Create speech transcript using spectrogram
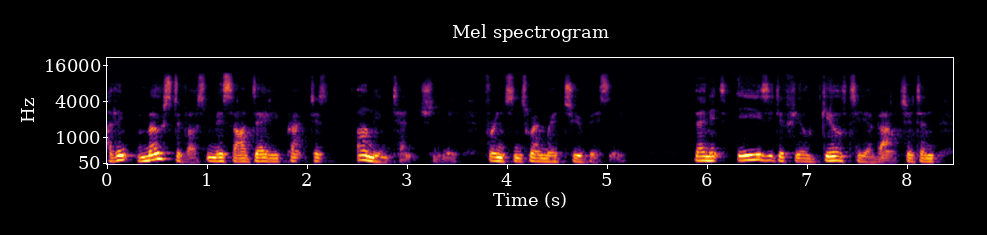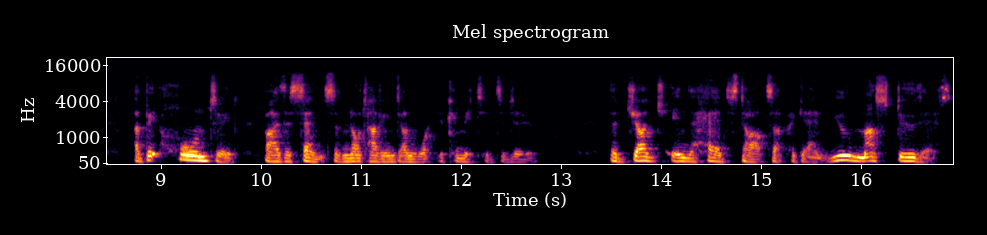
I think most of us miss our daily practice unintentionally, for instance, when we're too busy. Then it's easy to feel guilty about it and a bit haunted by the sense of not having done what you committed to do. The judge in the head starts up again. You must do this.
